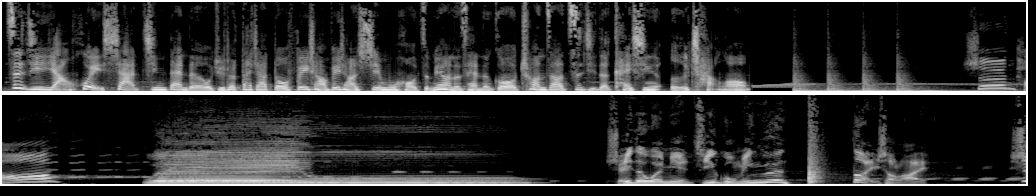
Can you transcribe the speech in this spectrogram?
自己养会下金蛋的，我觉得大家都非常非常羡慕吼，怎么样呢才能够创造自己的开心鹅场哦？升堂威武，谁在外面击鼓鸣冤？带上来。是。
